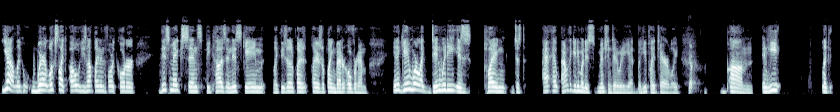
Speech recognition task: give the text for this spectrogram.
Yeah, like where it looks like oh he's not playing in the fourth quarter. This makes sense because in this game, like these other players, players are playing better over him. In a game where like Dinwiddie is playing just, I, I I don't think anybody's mentioned Dinwiddie yet, but he played terribly. Yep. Um, and he, like,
